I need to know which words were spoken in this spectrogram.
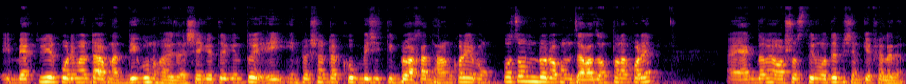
এই ব্যাকটেরিয়ার পরিমাণটা আপনার দ্বিগুণ হয়ে যায়। সেক্ষেত্রে কিন্তু এই ইনফেকশনটা খুব বেশি তীব্র আকার ধারণ করে এবং প্রচণ্ড রকম জ্বালা যন্ত্রণা করে, একদমই অস্বস্তির মধ্যে পেশেন্টকে ফেলে দেন।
